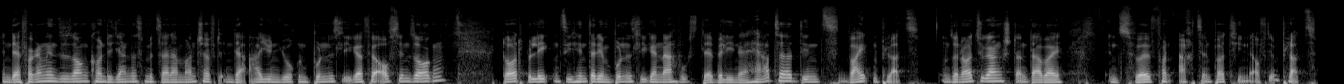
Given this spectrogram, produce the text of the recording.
In der vergangenen Saison konnte Jannis mit seiner Mannschaft in der A-Junioren-Bundesliga für Aufsehen sorgen. Dort belegten sie hinter dem Bundesliga-Nachwuchs der Berliner Hertha den zweiten Platz. Unser Neuzugang stand dabei in 12 von 18 Partien auf dem Platz.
